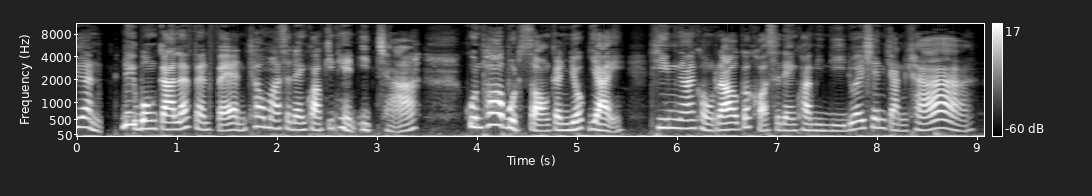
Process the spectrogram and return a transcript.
พื่อนๆ ในวงการและแฟนๆ เข้ามาแสดงความคิดเห็นอิจฉา คุณพ่อบุตรสองกันยกใหญ่ ทีมงานของเราก็ขอแสดงความยินดีด้วยเช่นกันค่ะ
